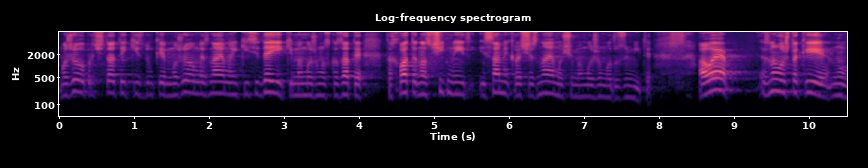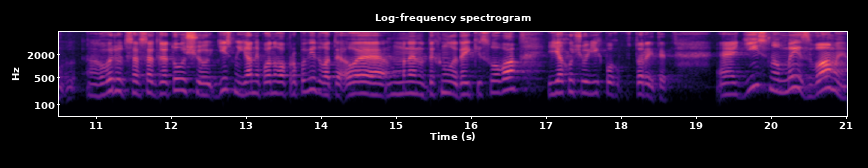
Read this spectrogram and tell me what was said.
можливо, прочитати якісь думки, можливо, ми знаємо якісь ідеї, які ми можемо сказати, та хвати нас вчить, ми і самі краще знаємо, що ми можемо розуміти. Але знову ж таки, ну, говорю це все для того, що дійсно я не планував проповідувати, але мене надихнули деякі слова, і я хочу їх повторити. Е, Дійсно, ми з вами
